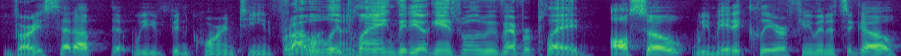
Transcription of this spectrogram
we've already set up that we've been quarantined for probably playing video games more than we've ever played. Also, we made it clear a few minutes ago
